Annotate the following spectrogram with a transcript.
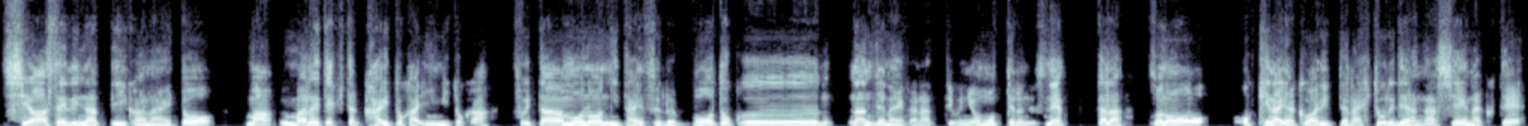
幸せになっていかないと、まあ、生まれてきた甲とか意味とか、そういったものに対する冒涜なんじゃないかなっていうふうに思ってるんですね。ただ、その大きな役割っていうのは一人では成し得なくて、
